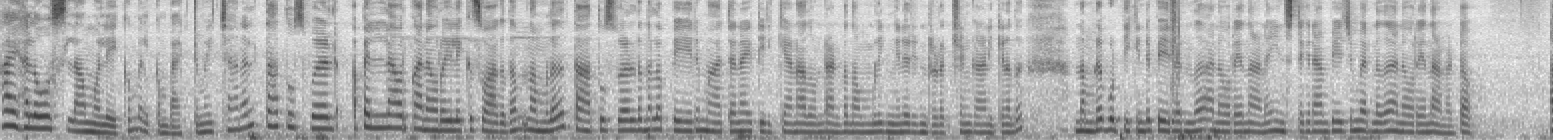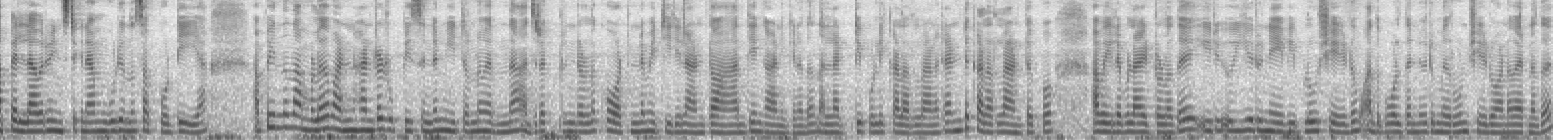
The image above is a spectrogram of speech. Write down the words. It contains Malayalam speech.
ഹായ് ഹലോ അസ്ലാം വലൈക്കും welcome back to my channel Thathu's world. അപ്പോൾ എല്ലാവർക്കും അനോറയിലേക്ക് സ്വാഗതം. നമ്മൾ താത്തൂസ് വേൾഡ് എന്നുള്ള പേര് മാറ്റാനായിട്ടിരിക്കുകയാണ്. അതുകൊണ്ടാണ് നമ്മൾ ഇങ്ങനെ ഒരു ഇൻട്രൊഡക്ഷൻ കാണിക്കുന്നത് നമ്മുടെ ബൊട്ടീക്കിന്റെ പേര് വരുന്നത് അനോറയെന്നാണ്. ഇൻസ്റ്റഗ്രാം പേജും വരുന്നത് അനോറയെന്നാണ് കേട്ടോ. അപ്പോൾ എല്ലാവരും ഇൻസ്റ്റഗ്രാമും കൂടി ഒന്ന് സപ്പോർട്ട് ചെയ്യുക. അപ്പോൾ ഇന്ന് നമ്മൾ വൺ ഹൺഡ്രഡ് റുപ്പീസിന്റെ മീറ്ററിന് വരുന്ന അജ്രക് പ്രിന്റുള്ള കോട്ടന്റെ മെറ്റീരിയലാണ് കേട്ടോ ആദ്യം കാണിക്കുന്നത് നല്ല അടിപൊളി കളറിലാണ് രണ്ട് കളറിലാണ് കേട്ടോ ഇപ്പോൾ അവൈലബിൾ ആയിട്ടുള്ളത്. ഈ ഒരു നേവി ബ്ലൂ ഷെയ്ഡും അതുപോലെ തന്നെ ഒരു മെറൂൺ ഷെയ്ഡുമാണ് വരുന്നത്.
